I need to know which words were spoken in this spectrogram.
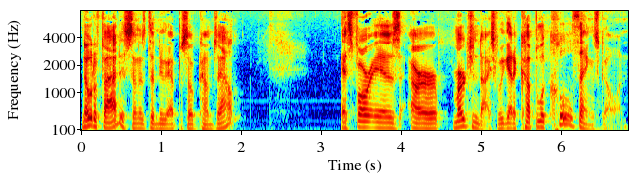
notified as soon as the new episode comes out. As far as our merchandise, we got a couple of cool things going.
